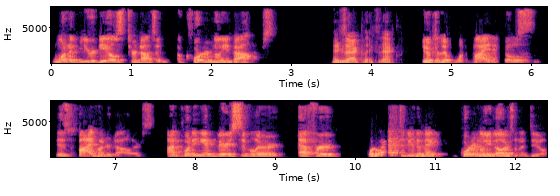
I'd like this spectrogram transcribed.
one of your deals turned out to a quarter million dollars. Exactly. Exactly. You know, because if one of my deals is $500, I'm putting in very similar effort, what do I have to do to make quarter million dollars on a deal?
